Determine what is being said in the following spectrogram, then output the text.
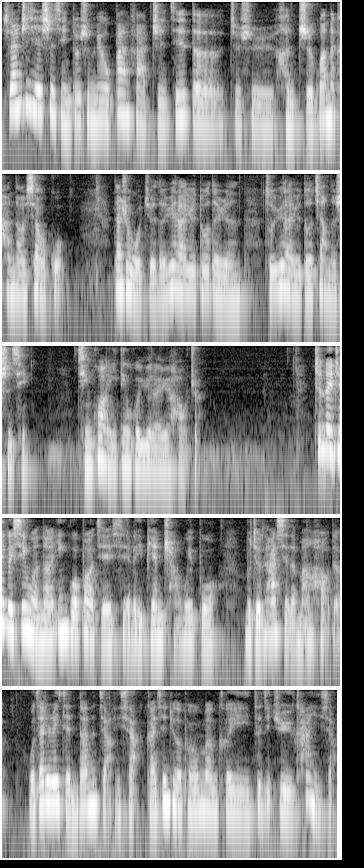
虽然这些事情都是没有办法直接的，就是很直观的看到效果，但是我觉得越来越多的人做越来越多这样的事情，情况一定会越来越好转。针对这个新闻呢，英国报姐写了一篇长微博。我觉得他写的蛮好的，我在这里简单的讲一下，感兴趣的朋友们可以自己去看一下。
